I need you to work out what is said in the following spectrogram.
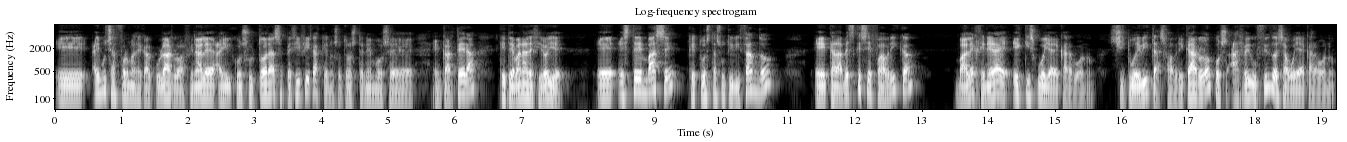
Eh, hay muchas formas de calcularlo. Al final eh, hay consultoras específicas que nosotros tenemos eh, en cartera que te van a decir, oye, este envase que tú estás utilizando, cada vez que se fabrica, ¿vale? Genera X huella de carbono. Si tú evitas fabricarlo, pues has reducido esa huella de carbono.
